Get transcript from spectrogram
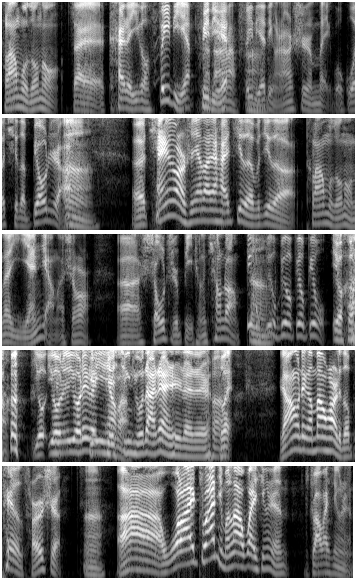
特朗普总统在开着一个飞碟，飞碟，飞碟顶上是美国国旗的标志啊。呃，前一段时间大家还记得不记得特朗普总统在演讲的时候，呃，手指比成枪状，biu biu biu biu biu，有有有 有这个印象吗？星球大战似的，这是对。然后这个漫画里头配的词儿是，嗯啊，我来抓你们了，外星人，抓外星人，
